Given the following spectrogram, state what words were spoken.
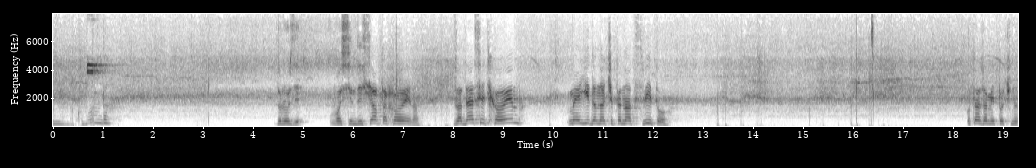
Неприємна команда. Друзі, 80-та хвилина. За 10 хвилин ми їдемо на чемпіонат світу. Оце вже мені точно.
